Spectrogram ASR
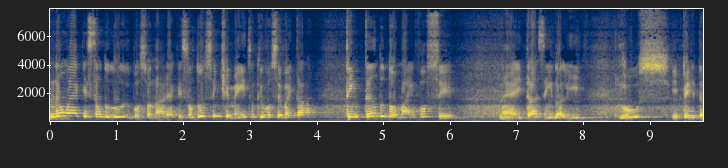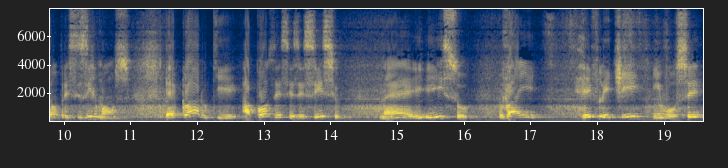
não é a questão do Lula e do Bolsonaro, é a questão do sentimento que você vai estar tá tentando domar em você. Né, e trazendo ali luz e perdão para esses irmãos. É claro que após esse exercício, né, isso vai refletir em você,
